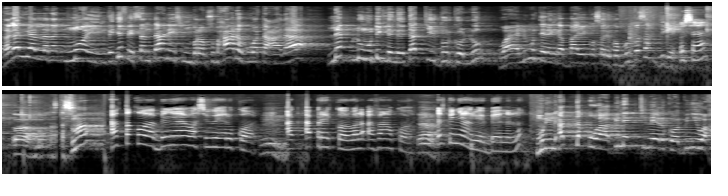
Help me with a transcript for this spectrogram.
ragal yàlla nag mooy nga jëfee santaane yi suñu borom subhanahu wa taala lépp lu mu digle nga dal ciy góorgóorlu waaye lu mu tere nga bàyyi ko sori ko bul ko sax jigéen Oustaz waaw asma ak taqwa bi ngay wax si weeru koor ak après koor wala avant koor est-ce que ñaar yooyu benn la mu ne at taqwa bi nekk ci weeru koor bi ñuy wax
